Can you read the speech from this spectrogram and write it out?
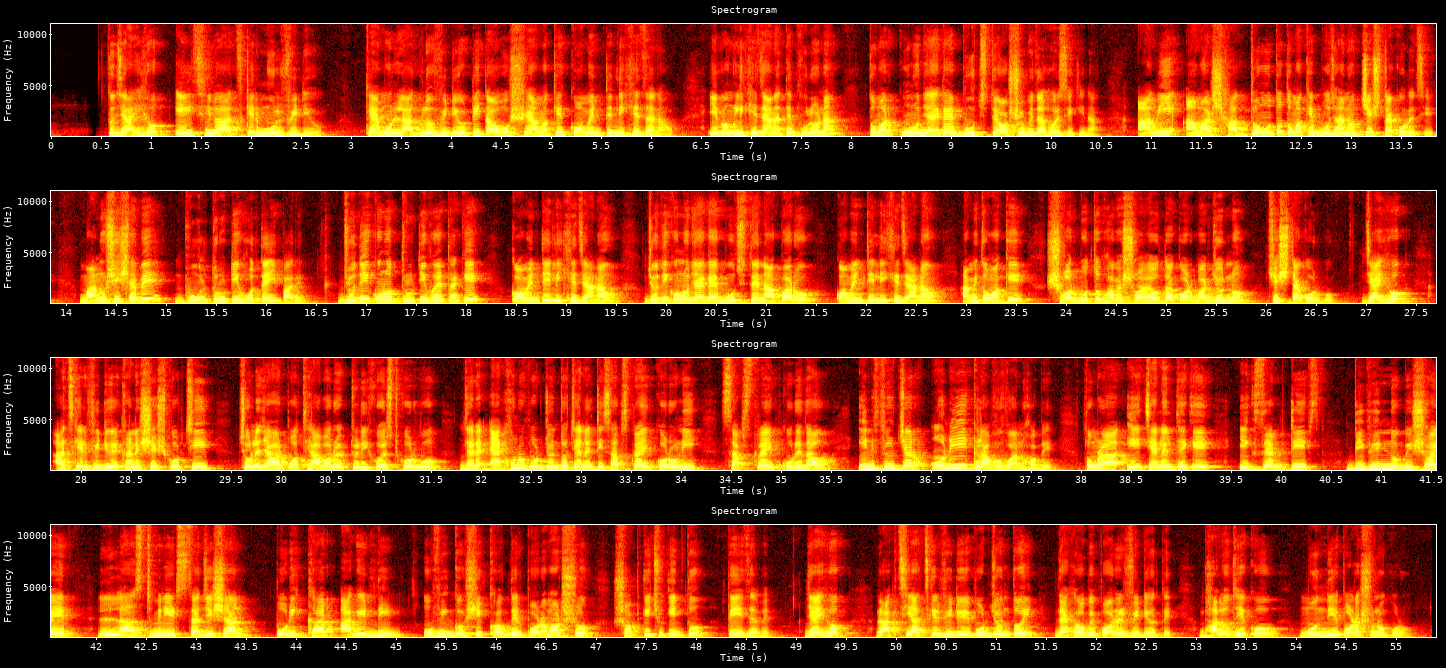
তো যাই হোক, এই ছিল আজকের মূল ভিডিও কেমন লাগল ভিডিওটি তা অবশ্যই আমাকে কমেন্টে লিখে জানাও। এবং লিখে জানাতে ভুলো না, তোমার কোনো জায়গায় বুঝতে অসুবিধা হয়েছে কিনা। আমি আমার সাধ্যমতো তোমাকে বোঝানোর চেষ্টা করেছি। মানুষ হিসেবে ভুল ত্রুটি হতেই পারে। যদি কোনো ত্রুটি হয়ে থাকে, কমেন্টে লিখে জানাও। যদি কোনো জায়গায় বুঝতে না পারো, কমেন্টে লিখে জানাও। আমি তোমাকে সর্বতোভাবে সহায়তা করবার জন্য চেষ্টা করব। যাই হোক, আজকের ভিডিও এখানে শেষ করছি। চলে যাওয়ার পথে আবারও একটু রিকোয়েস্ট করব। যারা এখনও পর্যন্ত চ্যানেলটি সাবস্ক্রাইব করনি সাবস্ক্রাইব করে দাও। ইন ফিউচার অনেক লাভবান হবে। তোমরা এই চ্যানেল থেকে এক্সাম টিপস বিভিন্ন বিষয়ের লাস্ট মিনিট সাজেশান পরীক্ষার আগের দিন অভিজ্ঞ শিক্ষকদের পরামর্শ সব কিছু কিন্তু পেয়ে যাবে। যাই হোক, রাখছি আজকের ভিডিও এ পর্যন্তই, দেখা হবে পরের ভিডিওতে ভালো থেকো, মন দিয়ে পড়াশুনো করো।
